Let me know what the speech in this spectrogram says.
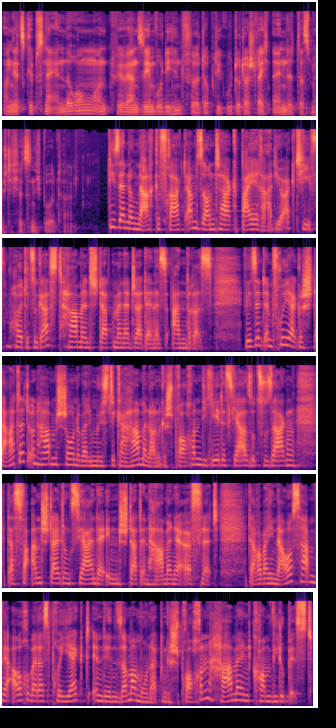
Und jetzt gibt es eine Änderung und wir werden sehen, wo die hinführt. Ob die gut oder schlecht endet, das möchte ich jetzt nicht beurteilen. Die Sendung nachgefragt am Sonntag bei Radioaktiv. Heute zu Gast Hamelns Stadtmanager Dennis Andres. Wir sind im Frühjahr gestartet und haben schon über die Mystiker Hamelon gesprochen, die jedes Jahr sozusagen das Veranstaltungsjahr in der Innenstadt in Hameln eröffnet. Darüber hinaus haben wir auch über das Projekt in den Sommermonaten gesprochen, Hameln komm wie du bist.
